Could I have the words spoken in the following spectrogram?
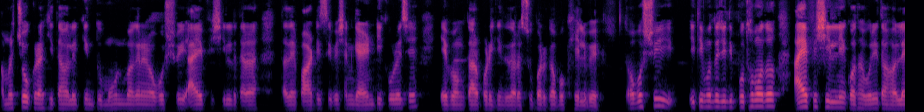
আমরা চোখ রাখি তাহলে কিন্তু মোহনবাগানের অবশ্যই আইএফএ শিল্ডে তারা তাদের পার্টিসিপেশন গ্যারান্টি করেছে এবং তারপরে কিন্তু তারা সুপার কাপও খেলবে। তো অবশ্যই ইতিমধ্যে যদি প্রথমত আইএফএ শিল্ড নিয়ে কথা বলি তাহলে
